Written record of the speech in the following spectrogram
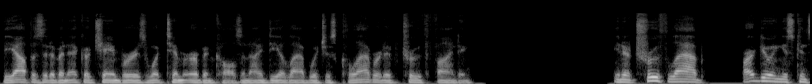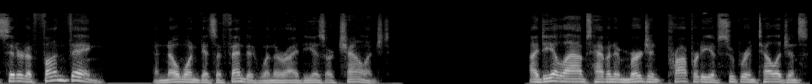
The opposite of an echo chamber is what Tim Urban calls an idea lab, which is collaborative truth finding. In a truth lab, Arguing is considered a fun thing, and no one gets offended when their ideas are challenged. Idea labs have an emergent property of superintelligence.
